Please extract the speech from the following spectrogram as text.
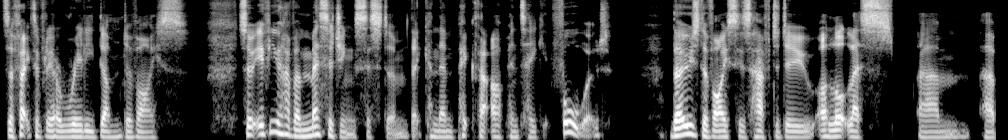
It's effectively a really dumb device. So if you have a messaging system that can then pick that up and take it forward, those devices have to do a lot less um, uh,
